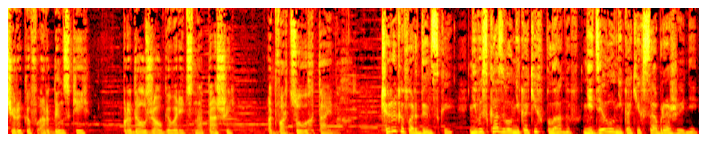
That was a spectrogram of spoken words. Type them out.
Чирыков-Ордынский продолжал говорить с Наташей о дворцовых тайнах. Чирыков-Ордынский не высказывал никаких планов, не делал никаких соображений.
